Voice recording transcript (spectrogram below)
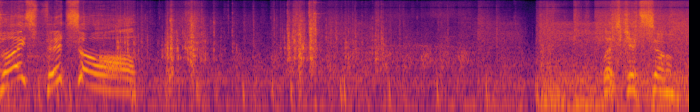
Slice fits all! Let's get some.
